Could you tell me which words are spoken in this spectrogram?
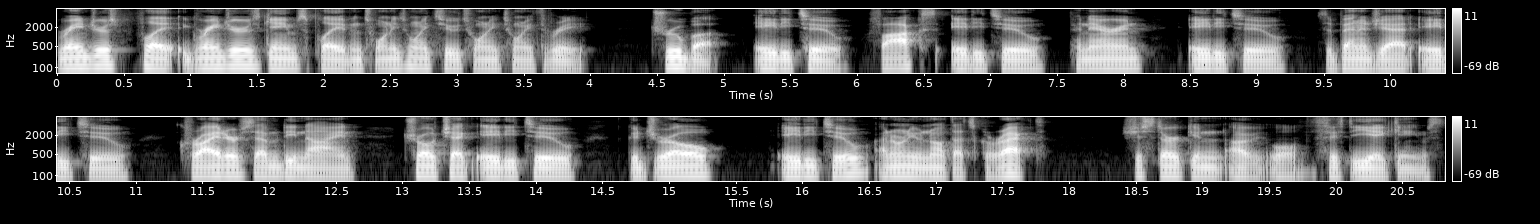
Rangers play Rangers games played in 2022-2023. Trouba 82, Fox 82, Panarin 82, Zibanejad 82, Kreider 79, Trocheck 82, Goodrow 82. I don't even know if that's correct. Shesterkin, uh, well, 58 games.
